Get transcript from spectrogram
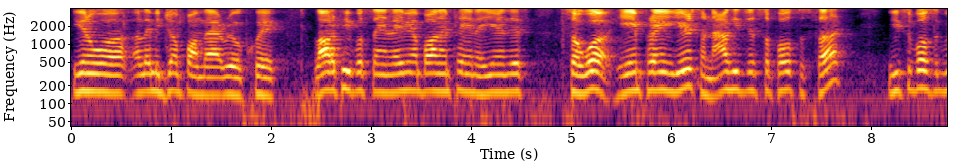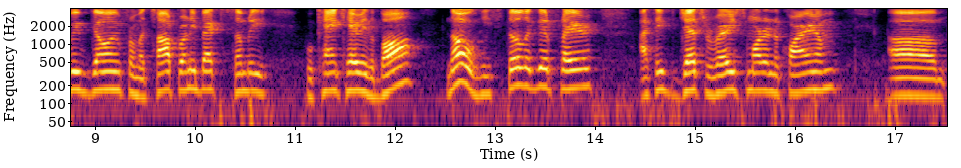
You know what? Uh, let me jump on that real quick. A lot of people saying Le'Veon Bell ain't playing a year in this. So what? He ain't playing a year, so now he's just supposed to suck? He's supposed to be going from a top running back to somebody who can't carry the ball? No, he's still a good player. I think the Jets were very smart in acquiring him. Um,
